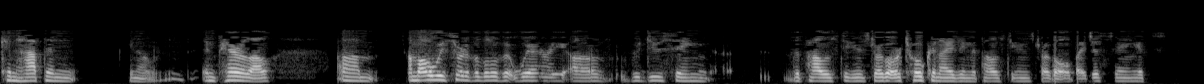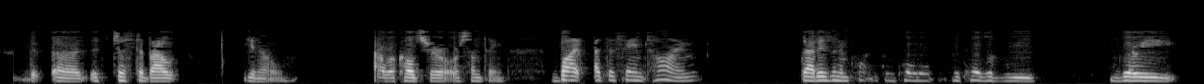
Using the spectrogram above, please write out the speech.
can happen, you know, in parallel. Um, I'm always sort of a little bit wary of reducing the Palestinian struggle or tokenizing the Palestinian struggle by just saying it's uh, it's just about you know our culture or something. But at the same time, that is an important component because of the very,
